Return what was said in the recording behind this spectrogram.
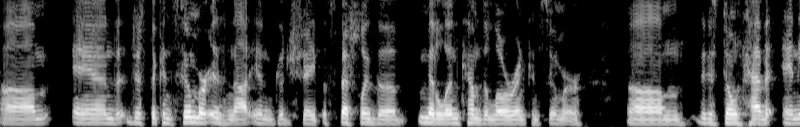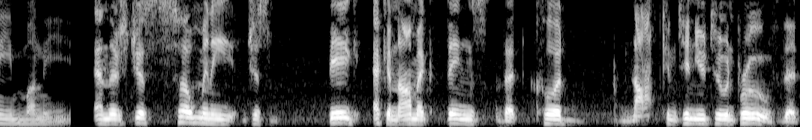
um, and just the consumer is not in good shape, especially the middle income to lower end consumer. Um, they just don't have any money. And there's just so many just big economic things that could not continue to improve. That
